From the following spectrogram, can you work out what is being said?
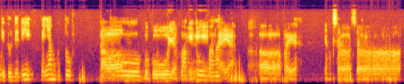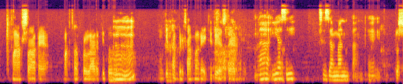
gitu. Jadi kayaknya butuh Kalau buku yang waktu ini banget. kayak eh, apa ya? Yang se, se masa kayak masa pelar gitu Hmm. Mungkin hampir sama kayak gitu ya stylenya. Nah, iya sih. Sezaman kan. Eh, itu. Terus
